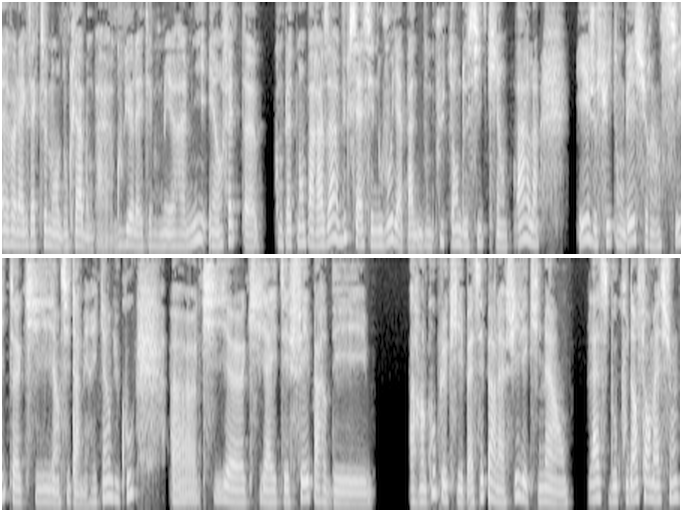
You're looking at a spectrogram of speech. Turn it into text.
Et voilà, exactement. Donc là, bon, bah, Google a été mon meilleur ami et en fait, complètement par hasard, vu que c'est assez nouveau, il n'y a pas non plus tant de sites qui en parlent. Et je suis tombée sur un site qui, un site américain du coup, qui qui a été fait par des par un couple qui est passé par la file et qui met en place beaucoup d'informations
